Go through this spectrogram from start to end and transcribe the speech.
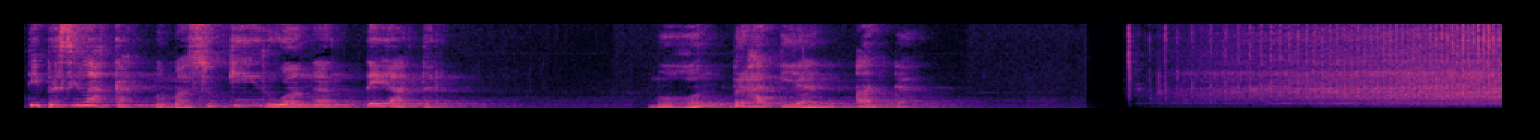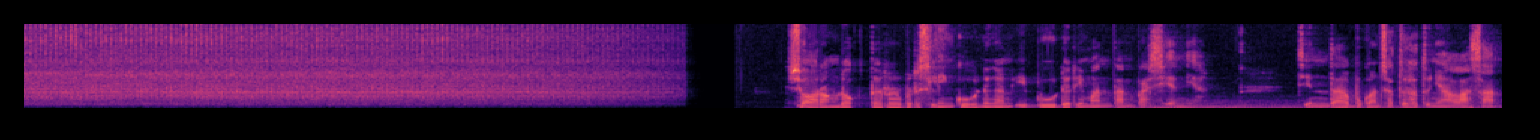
dipersilahkan memasuki ruangan teater. Mohon perhatian Anda. Seorang dokter berselingkuh dengan ibu dari mantan pasiennya. Cinta bukan satu-satunya alasan,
